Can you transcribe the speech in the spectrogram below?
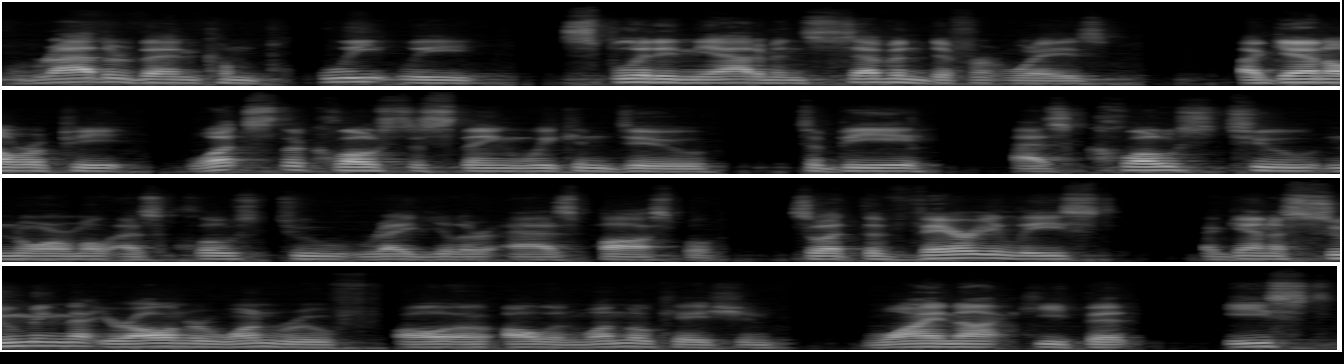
rather than completely splitting the atom in seven different ways, again, I'll repeat, what's the closest thing we can do to be as close to normal, as close to regular as possible? So, at the very least, again, assuming that you're all under one roof, all, all in one location, why not keep it east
